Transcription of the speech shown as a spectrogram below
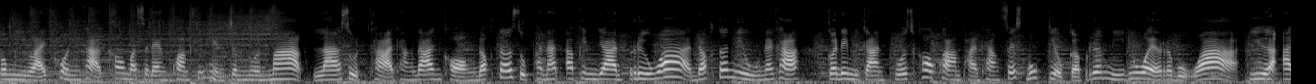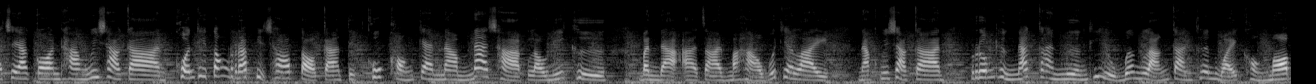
ก็มีหลายคนค่ะเข้ามาแสดงความคิดเห็นจำนวนมาก ล่าสุดค่ะทางด้านของดรสุพนัทอภิญญาณหรือว่าดรนิวนะคะ ก็ได้มีการโพสต์ข้อความผ่านทาง Facebook เกี่ยวกับเรื่องนี้ด้วย ระบุว่าเหยื่ออาชญากรทางวิชาการ คนที่ต้องรับผิดชอบต่อการติดคุกของแกนนำหน้าฉากเหล่านี้คือ บรรดาอาจารย์มหาวิทยาลัย นักวิชาการ รวมถึงนักการเมืองที่อยู่เบื้องหลังการเคลื่อนไหวของม็อบ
